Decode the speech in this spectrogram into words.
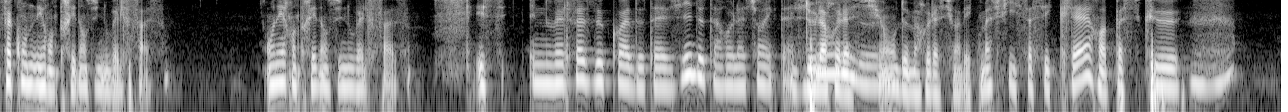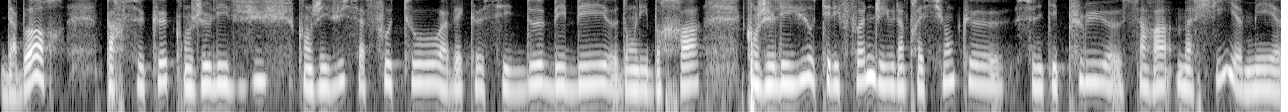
enfin, qu'on est rentré dans une nouvelle phase. On est rentré dans une nouvelle phase. Et une nouvelle phase de quoi? De ta vie, de ta relation avec ta fille De la relation, de, ma relation avec ma fille. Ça, c'est clair, parce que mhm. D'abord parce que quand je l'ai vu, quand j'ai vu sa photo avec euh, ses deux bébés euh, dans les bras, quand je l'ai eu au téléphone, j'ai eu l'impression que ce n'était plus euh, Sarah, ma fille, mais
